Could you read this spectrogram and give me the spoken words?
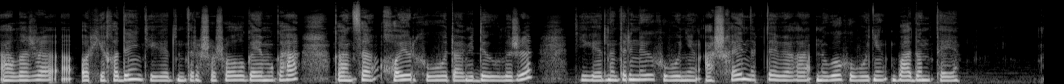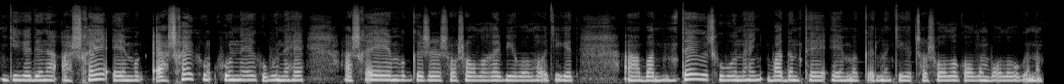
алыжы орхихадын дегелін тыр шошоолуга эмугаха ганса хойыр хувуда амиды улыжы дегелін тыр неге хувунин ашхай нырте вега nugo хувунин бадын тээ дигедена ашхай эм ашхай хуне хубунеhe ашхай эм гыжы шошолыгы би боло дигет бадынте гыж хубунеhe бадынте эм гылын дигет шошолык олун болугыны.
